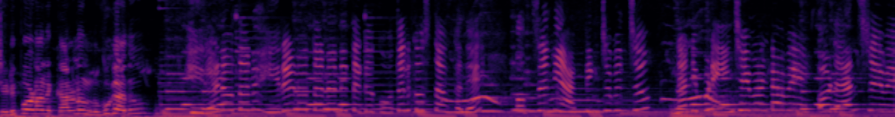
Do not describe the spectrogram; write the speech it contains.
చెడిపోవడానికి కారణం నువ్వు కాదు. హీరోయిన్ అవుతాను హీరోయిన్ అవుతానని తెగ కూతురికి వస్తావు కదే. ఒకసారి నీ యాక్టింగ్ చూపించు. నన్ను ఇప్పుడు ఏం చేయమంటావే? ఓ డాన్స్ చేయవే.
